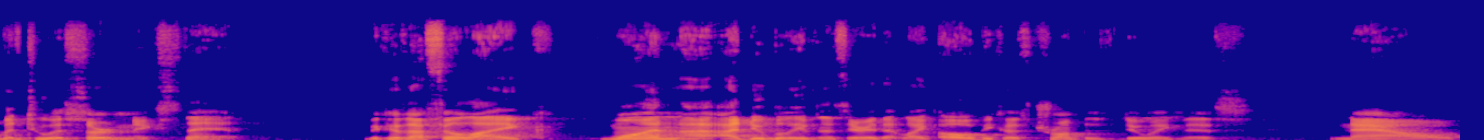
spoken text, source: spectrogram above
but to a certain extent, because I feel like one, I, I do believe in the theory that like, oh, because Trump is doing this now,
